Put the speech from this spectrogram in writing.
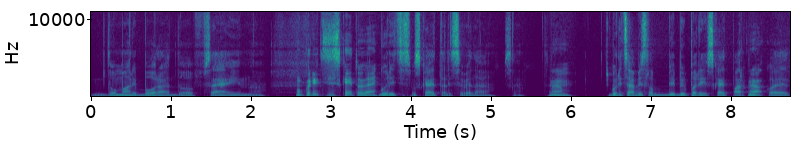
do Maribora, do vse. In, uh, V Gorici si skater, da je. Gorici smo skajtali, seveda. Vse. Ja. Gorica je, v bistvu, bi bil prvi skate park. Ja. Je,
